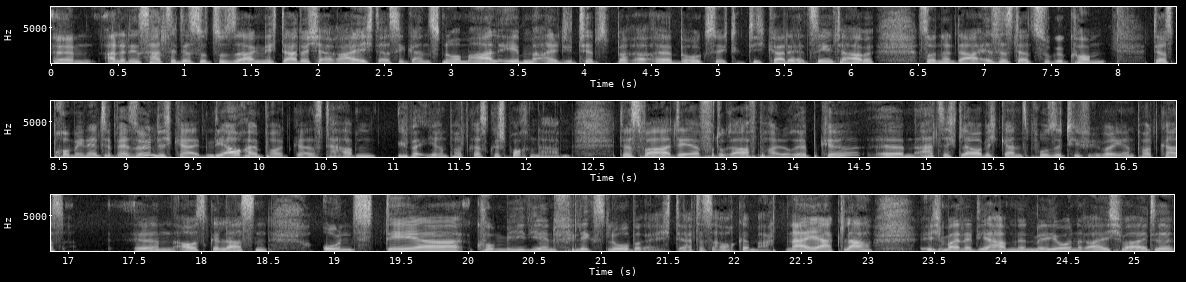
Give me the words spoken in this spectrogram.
Ähm, allerdings hat sie das sozusagen nicht dadurch erreicht, dass sie ganz normal eben all die Tipps äh, berücksichtigt, die ich gerade erzählt habe, sondern da ist es dazu gekommen, dass prominente Persönlichkeiten, die auch einen Podcast haben, über ihren Podcast gesprochen haben. Das war der Fotograf Paul Ripke, äh, hat sich, glaube ich, ganz positiv über ihren Podcast ähm, ausgelassen und der Comedian Felix Lobrecht, der hat das auch gemacht. Naja, klar, ich meine, die haben eine Million Reichweite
